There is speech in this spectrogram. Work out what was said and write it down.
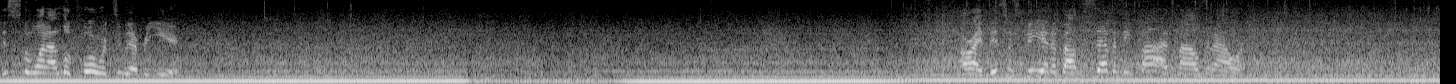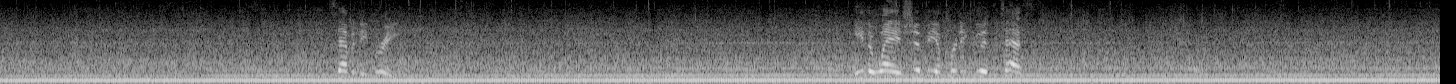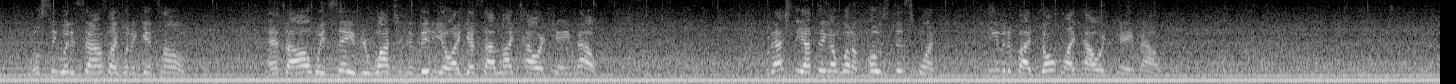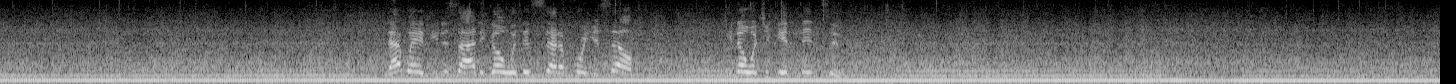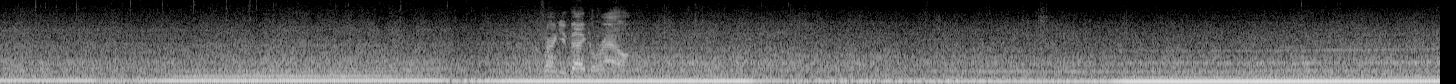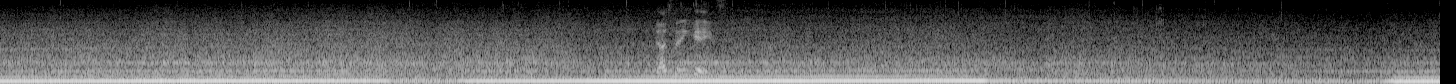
This is the one I look forward to every year. This is me at about 75 miles an hour. Seventy-three. Either way, it should be a pretty good test. We'll see what it sounds like when it gets home. As I always say, if you're watching the video, I guess I liked how it came out. But actually, I think I'm gonna post this one even if I don't like how it came out. That way, if you decide to go with this setup for yourself, you know what you're getting into. Turn you back around.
